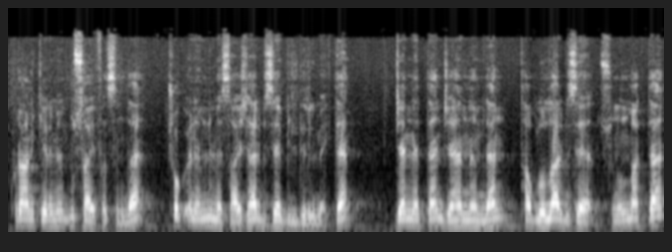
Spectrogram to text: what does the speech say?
Kur'an-ı Kerim'in bu sayfasında çok önemli mesajlar bize bildirilmekte. Cennetten, cehennemden tablolar bize sunulmakta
